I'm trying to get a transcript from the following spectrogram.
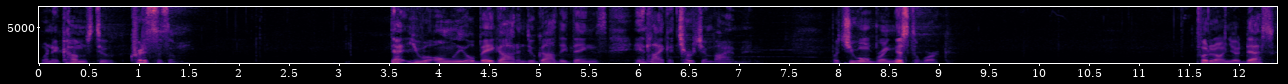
when it comes to criticism that you will only obey God and do godly things in like a church environment? But you won't bring this to work. Put it on your desk.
